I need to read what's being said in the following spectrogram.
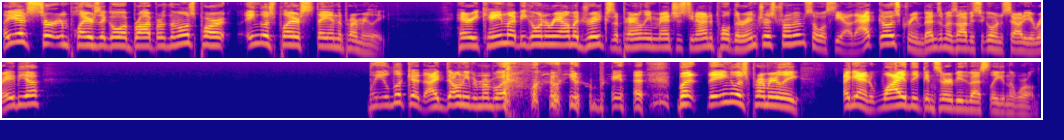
Like you have certain players that go abroad, but for the most part, English players stay in the Premier League. Harry Kane might be going to Real Madrid because apparently Manchester United pulled their interest from him, so we'll see how that goes. Karim Benzema is obviously going to Saudi Arabia. But you look at, I don't even remember what, we were bringing that, but the English Premier League, again, widely considered to be the best league in the world.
